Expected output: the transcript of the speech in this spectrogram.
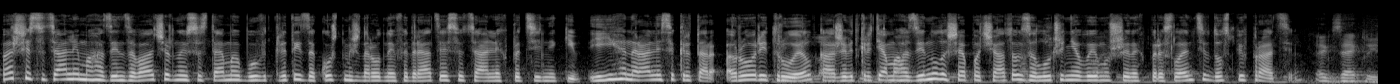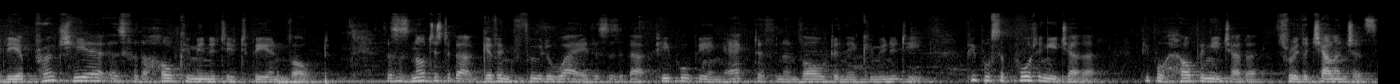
Перший соціальний магазин за ваучерною системою був відкритий за кошт Міжнародної федерації соціальних працівників. Її генеральний секретар Рорі Труел каже, відкриття магазину лише початок залучення вимушених переселенців до співпраці. Exactly. The approach here is for the whole community to be involved. This is not just about giving food away, this is about people being active and involved in their community, people supporting each other, people helping each other through the challenges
